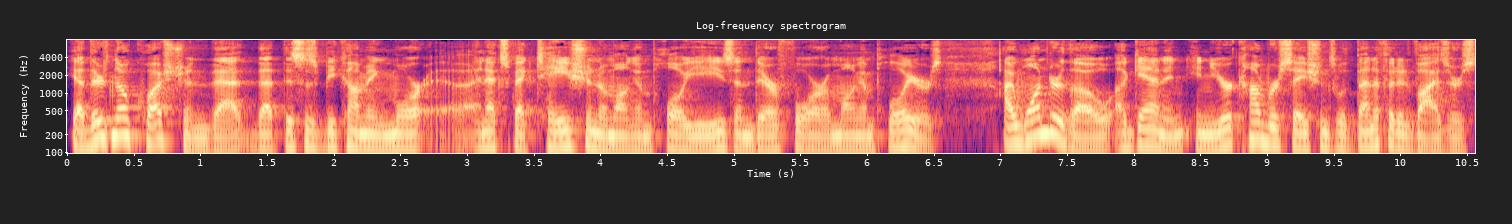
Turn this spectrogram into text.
Yeah, there's no question that that this is becoming more uh, an expectation among employees and therefore among employers. I wonder though, again, in, in your conversations with benefit advisors,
